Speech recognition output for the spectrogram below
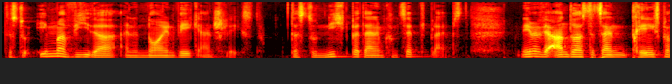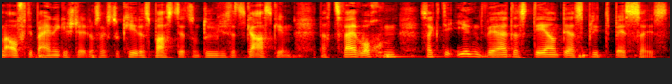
dass du immer wieder einen neuen Weg einschlägst dass du nicht bei deinem Konzept bleibst. Nehmen wir an, du hast jetzt einen Trainingsplan auf die Beine gestellt und sagst, okay, das passt jetzt und du willst jetzt Gas geben. Nach zwei Wochen sagt dir irgendwer, dass der und der Split besser ist.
